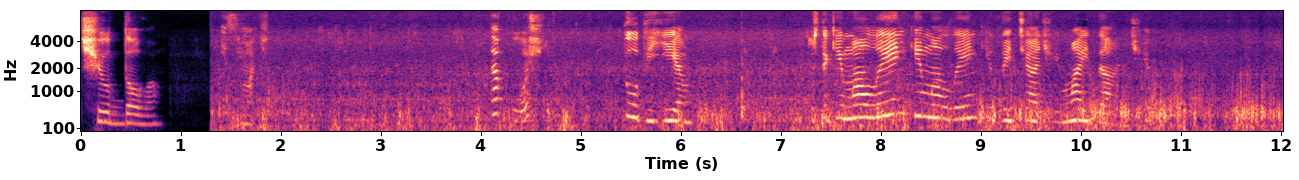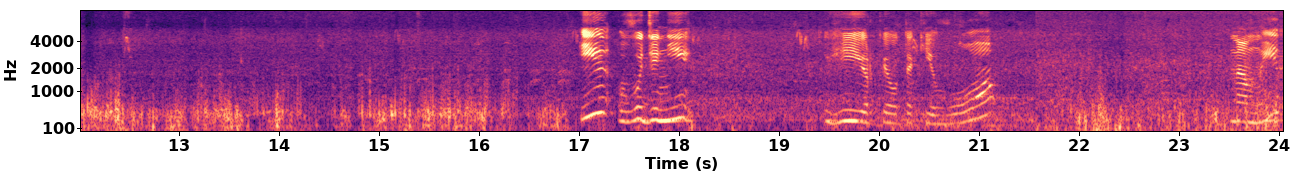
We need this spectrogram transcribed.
Чудово і смачно. Також тут є ось такий маленький-маленький дитячий майданчик. І водяні гірки отакі во. На них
